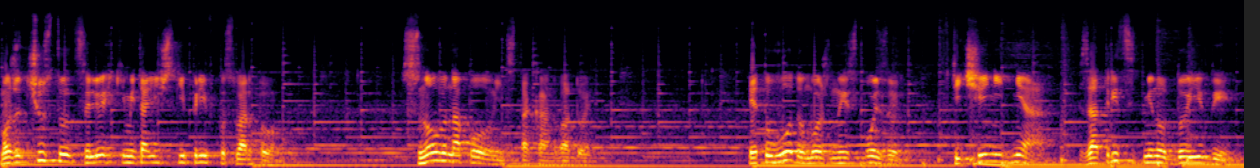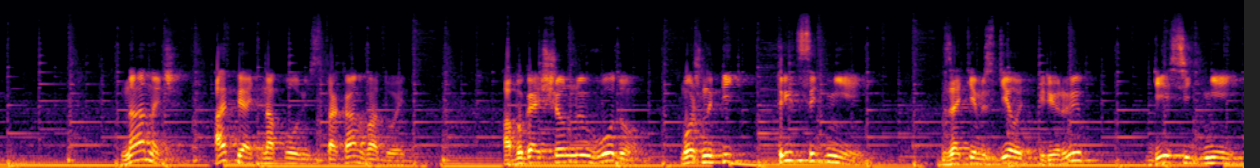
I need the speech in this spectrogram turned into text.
может чувствоваться легкий металлический привкус во рту. Снова наполнить стакан водой. Эту воду можно использовать в течение дня за 30 минут до еды. На ночь опять наполнить стакан водой. Обогащенную воду можно пить 30 дней, затем сделать перерыв 10 дней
